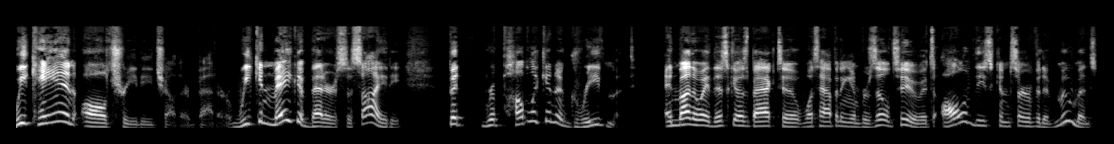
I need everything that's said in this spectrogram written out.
we can all treat each other better. We can make a better society. But Republican aggrievement, and by the way, this goes back to what's happening in Brazil too. It's all of these conservative movements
